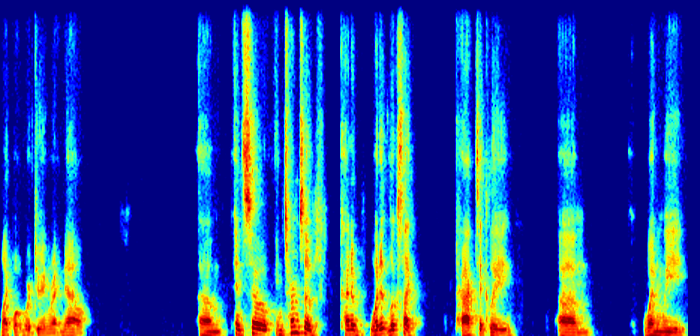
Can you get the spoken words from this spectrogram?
like what we're doing right now um, and so in terms of kind of what it looks like practically um, when we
